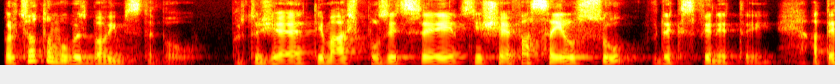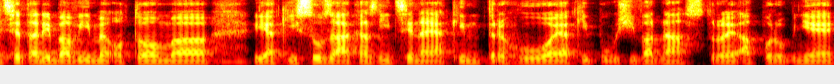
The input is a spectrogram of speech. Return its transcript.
Proč se o tom vůbec bavím s tebou? Protože ty máš pozici vlastně šéfa salesu v Dexfinity a teď se tady bavíme o tom, eh, jaký jsou zákazníci na jakým trhu a jaký používat nástroje a podobně.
